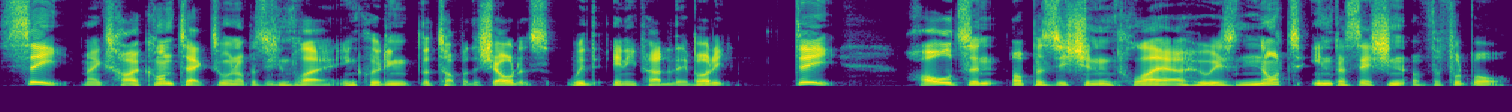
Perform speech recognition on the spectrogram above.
C. Makes high contact to an opposition player, including the top of the shoulders, with any part of their body. D. Holds an opposition player who is not in possession of the football.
